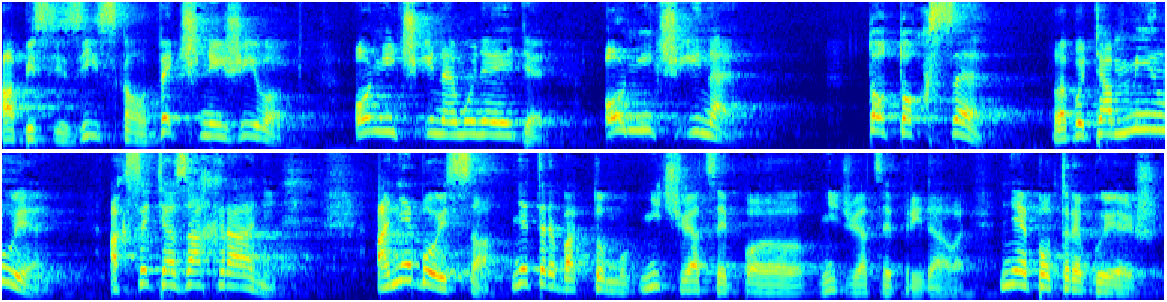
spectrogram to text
aby si získal väčší život. O nič inému nejde. O nič iné. Toto chce, lebo ťa miluje a chce ťa zachrániť. A neboj sa, netreba k tomu nič viacej, nič viacej pridávať. Nepotrebuješ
